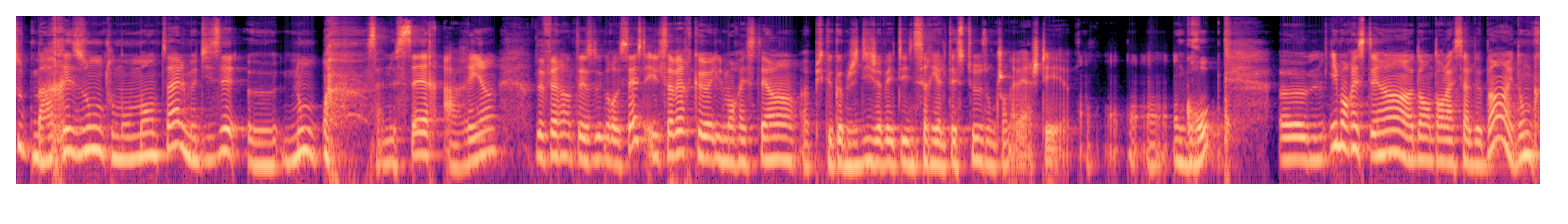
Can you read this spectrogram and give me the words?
toute ma raison, tout mon mental me disait euh, non, ça ne sert à rien de faire un test de grossesse. Et il s'avère qu'il m'en restait un, euh, puisque comme j'ai dit, j'avais été une sérielle testeuse, donc j'en avais acheté en, gros. Euh, il m'en restait un dans, dans, la salle de bain, et donc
